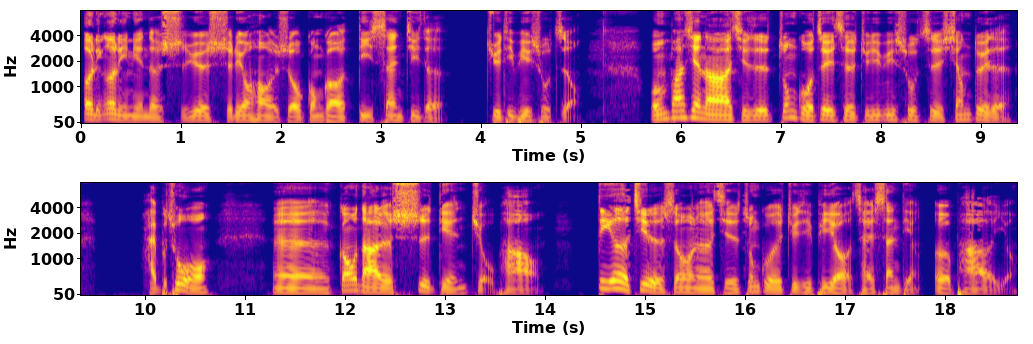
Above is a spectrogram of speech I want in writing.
二零二零年的十月十六号的时候公告第三季的 GDP 数字哦。我们发现呢、其实中国这一次的 GDP 数字相对的还不错哦，呃，高达了四点九趴哦。第二季的时候呢，其实中国的 GDP 哦才三点二趴而已哦。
